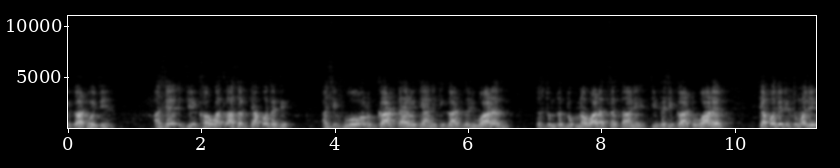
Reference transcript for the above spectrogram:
गाठ होती. असे जी खाऊ घातला असेल त्या पद्धतीत अशी गोल गाठ तयार होती आणि ती गाठ जशी वाढत तसं तुमचं दुखणं वाढत चालतं आणि ती जशी गाठ वाढत त्या पद्धतीत तुम्हाला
